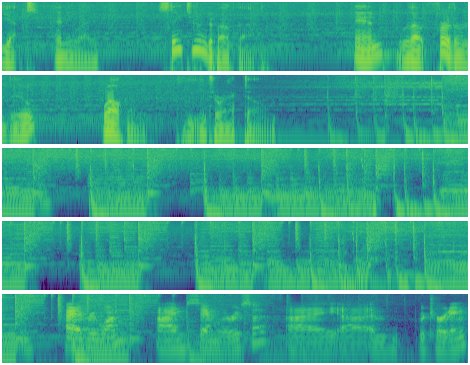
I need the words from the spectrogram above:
yet, anyway. Stay tuned about that. And, without further ado, welcome the Interactome. Hi everyone, I'm Sam Larusa. I uh, am returning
